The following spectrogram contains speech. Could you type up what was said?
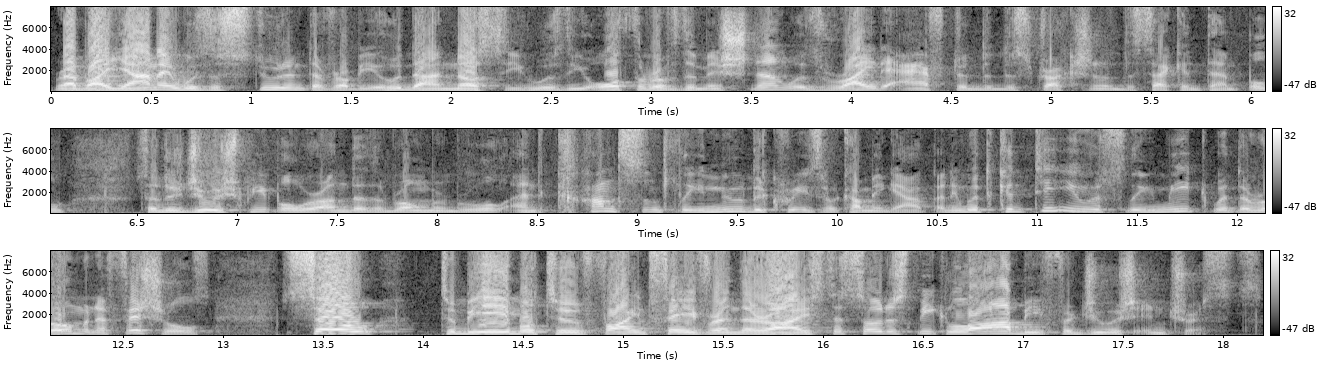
Rabbi Yanai was a student of Rabbi Yehuda Hanassi, who was the author of the Mishnah, was right after the destruction of the Second Temple. So the Jewish people were under the Roman rule and constantly new decrees were coming out. And he would continuously meet with the Roman officials so to be able to find favor in their eyes, to so to speak lobby for Jewish interests.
